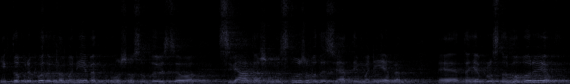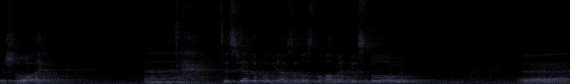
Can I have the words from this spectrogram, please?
І хто приходив на молебен, тому що особливість цього свята, що ми служимо до святий молебен, е, то я просто говорив, що е, це свято пов'язано словами Христовими, е,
